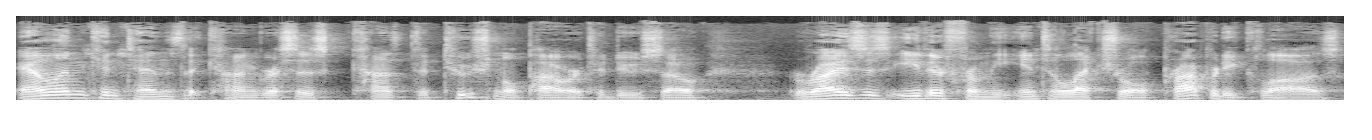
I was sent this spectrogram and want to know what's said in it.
Allen contends that Congress's constitutional power to do so arises either from the intellectual property clause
